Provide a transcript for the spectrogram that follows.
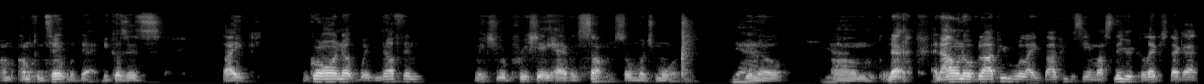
I'm, I'm content with that because it's like growing up with nothing makes you appreciate having something so much more. Yeah. You know, yeah. Um, and, that, and I don't know if a lot of people like a lot of people see my sneaker collection. I got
